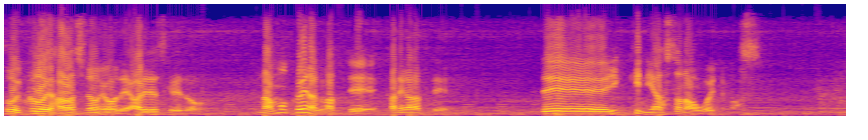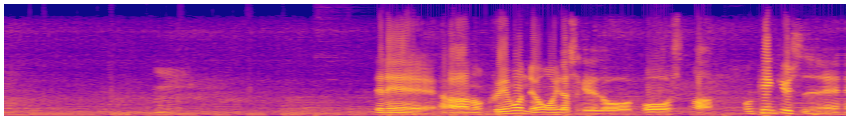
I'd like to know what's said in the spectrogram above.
ー、すごい黒い話のようであれですけれど、何も食えなくなって、金がなくて。で、一気に痩せたのは覚えてます。うん。でね、あの、食い物で思い出したけれど、こう、まあ、研究室でね、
